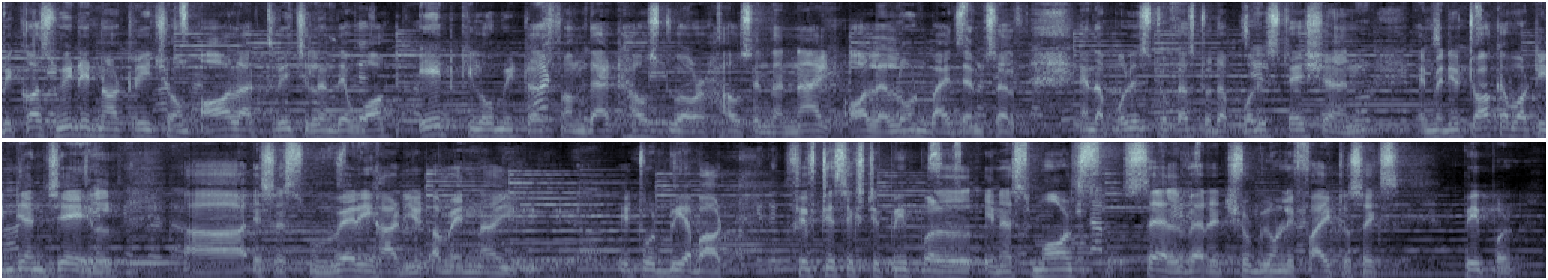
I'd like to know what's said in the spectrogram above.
because we did not reach home, all our three children they walked eight kilometers from that house to our house in the night, all alone by themselves. And the police took us to the police station. And when you talk about Indian jail, uh, it's just very hard. You, I mean. Uh, it would be about 50 60 people in a small cell where it should be only 5 to 6 people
